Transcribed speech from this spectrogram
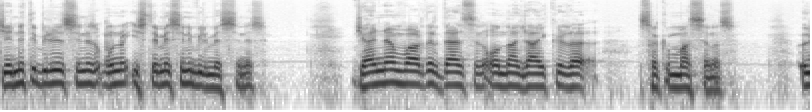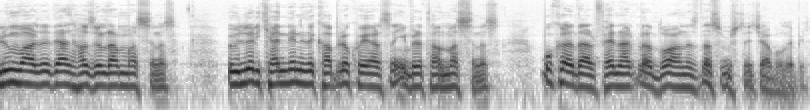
Cenneti bilirsiniz, onu istemesini bilmezsiniz. Cehennem vardır dersin, ondan layıkıyla sakınmazsınız. Ölüm vardır der, hazırlanmazsınız. Ölüleri kendinizi kabre koyarsınız, ibret almazsınız. Bu kadar fenalıkla duanız nasıl müstecab olabilir?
